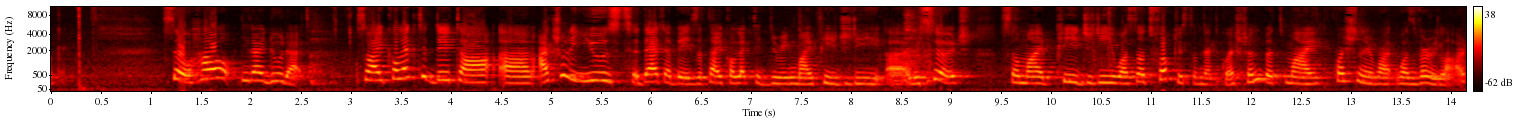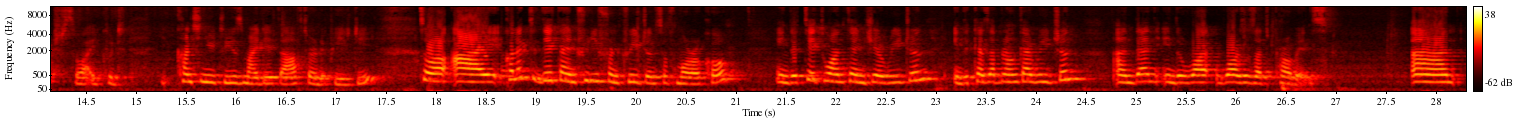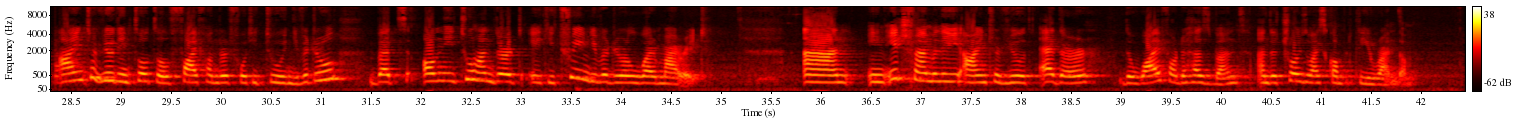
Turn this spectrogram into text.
Okay. So how did I do that? So I collected data, uh, actually used a database that I collected during my PhD uh, research. So my PhD was not focused on that question, but my questionnaire was very large, so I could continue to use my data after the PhD. So I collected data in three different regions of Morocco, in the Tetuan Tangier region, in the Casablanca region, and then in the Ouarzazate province. And I interviewed in total 542 individuals, but only 283 individuals were married. And in each family, I interviewed either the wife or the husband, and the choice was completely random.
